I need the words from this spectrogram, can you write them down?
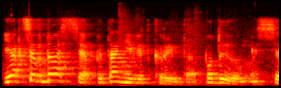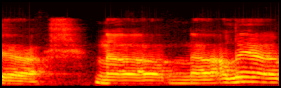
Як це вдасться? Питання відкрите. Подивимось. Е, Але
